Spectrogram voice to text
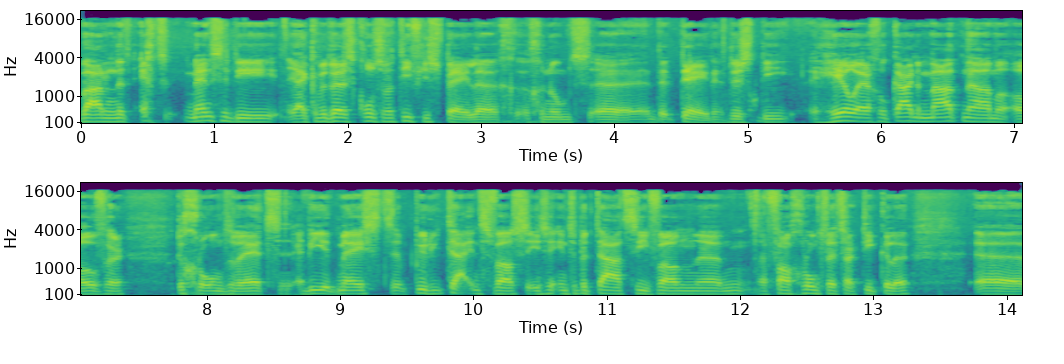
waren het echt mensen die, ja, ik heb het wel eens conservatiefjes spelen genoemd, uh, deden. Dus die heel erg elkaar de maat namen over de grondwet. Wie het meest puriteins was in zijn interpretatie van, um, van grondwetsartikelen. Uh,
